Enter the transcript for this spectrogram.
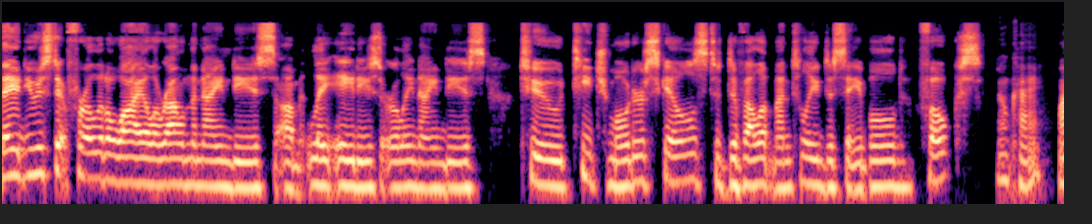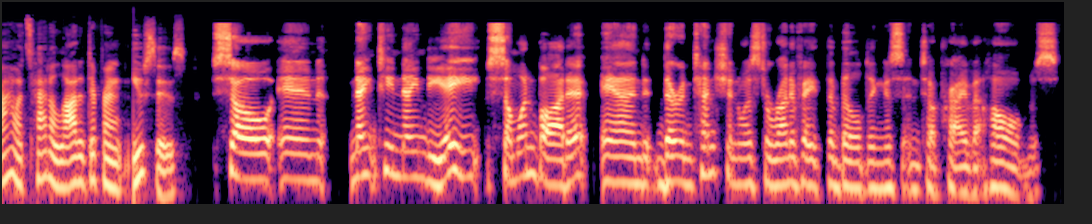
They had used it for a little while around the 90s, um, late 80s, early 90s to teach motor skills to developmentally disabled folks. Okay. Wow, it's had a lot of different uses. So in 1998, someone bought it, and their intention was to renovate the buildings into private homes.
